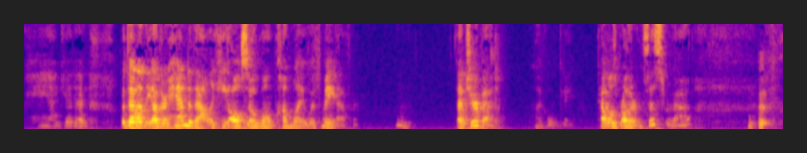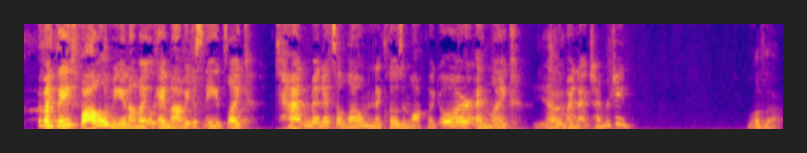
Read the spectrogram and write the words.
"Okay, I get it." But then on the other hand of that, like he also won't come lay with me ever. Hmm. That's your bed. I'm like, okay. Tell his brother and sister that. But like they follow me, and I'm like, okay, mommy just needs like ten minutes alone, and I close and lock my door, and like Yeah. do my nighttime routine. Love that.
